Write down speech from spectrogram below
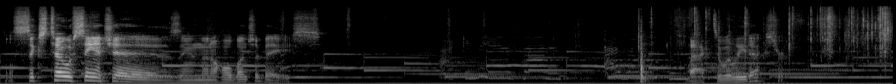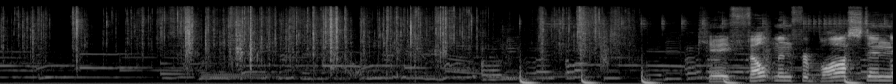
Little Sixto Sanchez, and then a whole bunch of base. Back to Elite Extra. Okay, Feltman for Boston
